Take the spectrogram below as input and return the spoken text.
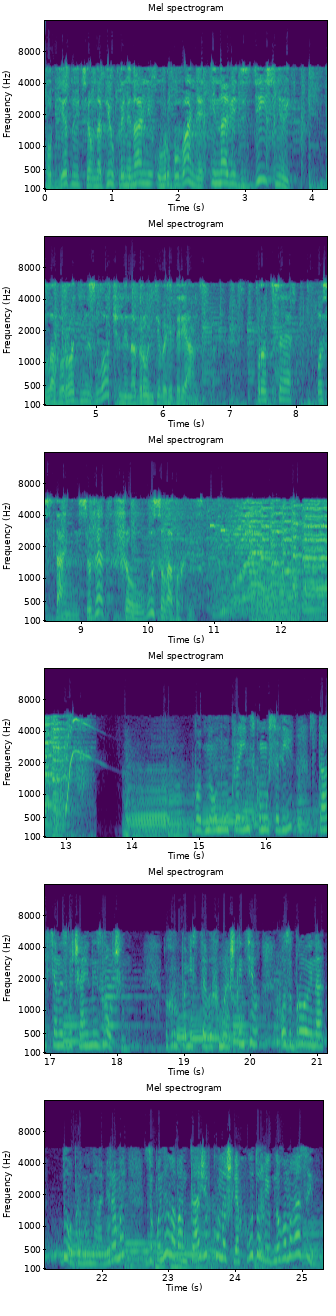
об'єднуються в напівкримінальні угрупування і навіть здійснюють благородні злочини на ґрунті вегетаріанства. Про це останній сюжет шоу Вусола по хвіст. В одному українському селі стався незвичайний злочин. Група місцевих мешканців, озброєна добрими намірами, зупинила вантажівку на шляху до рибного магазину.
